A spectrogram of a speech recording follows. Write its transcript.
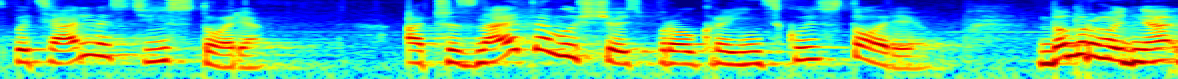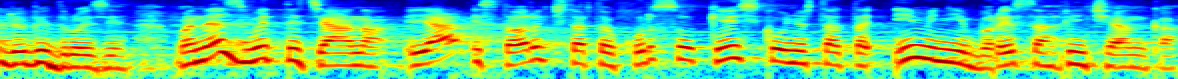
спеціальності історія. А чи знаєте ви щось про українську історію? Доброго дня, любі друзі! Мене звуть Тетяна. Я історик 4 курсу Київського університету імені Бориса Грінченка.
